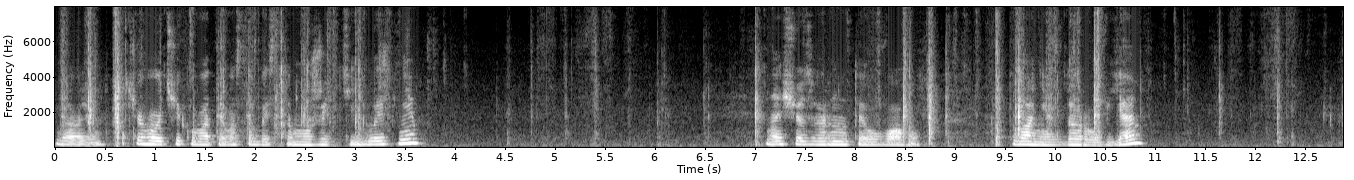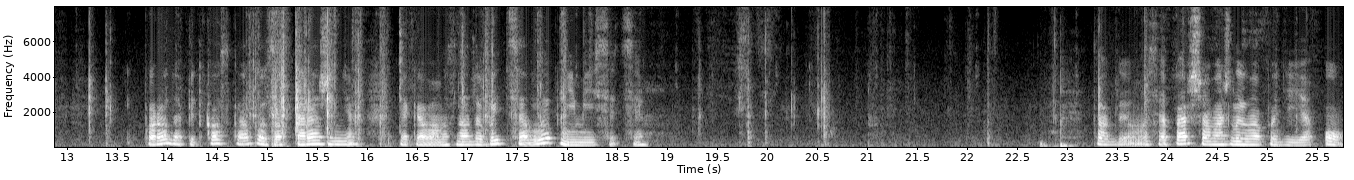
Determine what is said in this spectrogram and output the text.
Далі, чого очікувати в особистому житті в липні? На що звернути увагу в плані здоров'я? Порада, підказка або застереження, яке вам знадобиться в липні місяці. Так, дивимося. Перша важлива подія. О,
